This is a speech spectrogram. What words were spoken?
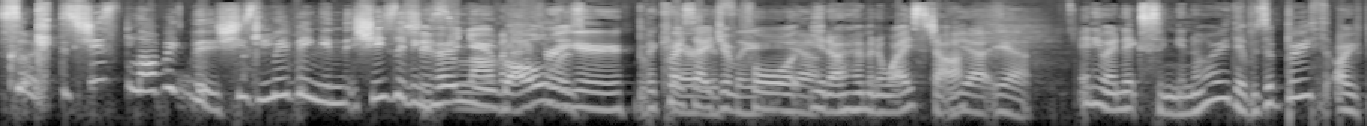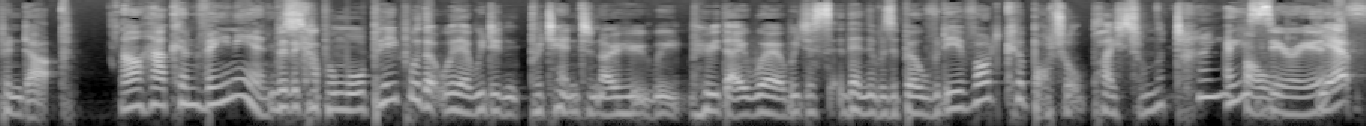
So she's loving this. She's living in, she's living She's her new role as you, press agent for, yeah. you know, and Away star. Yeah, yeah. Anyway, next thing you know, there was a booth opened up Oh, how convenient. with a couple more people that were there. We didn't pretend to know who we who they were. We just then there was a Belvedere vodka bottle placed on the table. Are you serious? Yep.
